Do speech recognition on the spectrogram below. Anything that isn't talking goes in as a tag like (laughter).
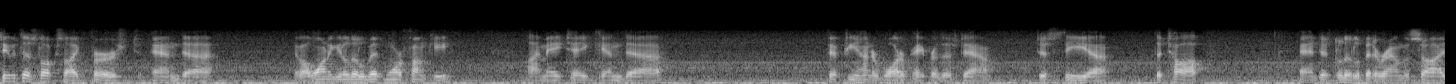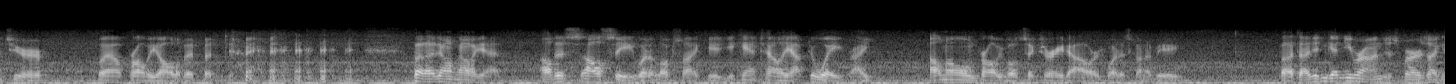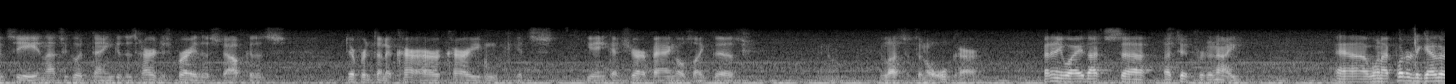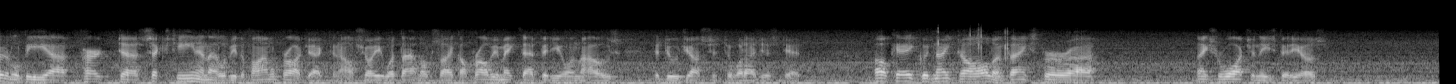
see what this looks like first and uh, if I want to get a little bit more funky I may take and uh, 1500 water paper this down. Just the uh, the top and just a little bit around the sides here. Well probably all of it but (laughs) but I don't know yet. I'll just I'll see what it looks like. You, you can't tell. You have to wait right? I'll know in probably about six or eight hours what it's going to be but I didn't get any runs as far as I can see, and that's a good thing because it's hard to spray this stuff because it's different than a car. A car you can it's you ain't got sharp angles like this, you know, unless it's an old car. But anyway, that's uh, that's it for tonight. Uh, when I put it together, it'll be uh, part uh, 16, and that'll be the final project, and I'll show you what that looks like. I'll probably make that video in the house to do justice to what I just did. Okay, good night to all, and thanks for uh, thanks for watching these videos.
